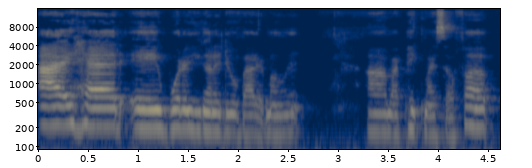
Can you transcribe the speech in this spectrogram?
I had a what are you going to do about it moment. Um, I picked myself up.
